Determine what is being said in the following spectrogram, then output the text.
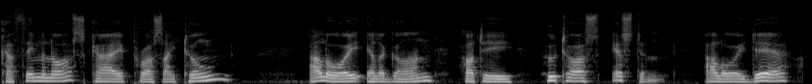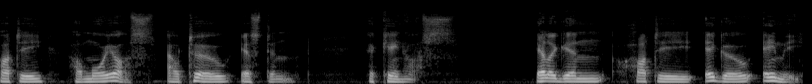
kathemenos kai prosaiton aloi elegon hote hutas esten. Aloi de hote homoios auto esten ekenos. Elegen hoti ego emi.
